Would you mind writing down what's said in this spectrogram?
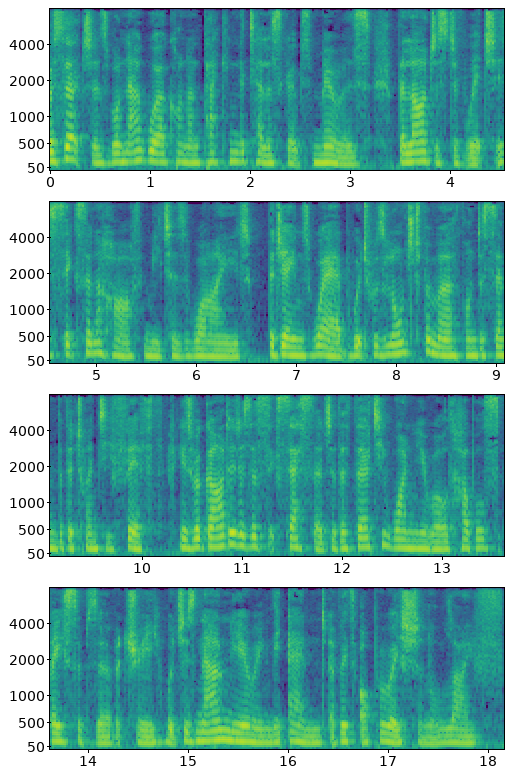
Researchers will now work on unpacking the telescope's mirrors, the largest of which is six and a half meters wide. The James Webb, which was launched from Earth on December the 25th, is regarded as a successor to the 31 year old Hubble Space Observatory, which is now nearing the end of its operational life.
